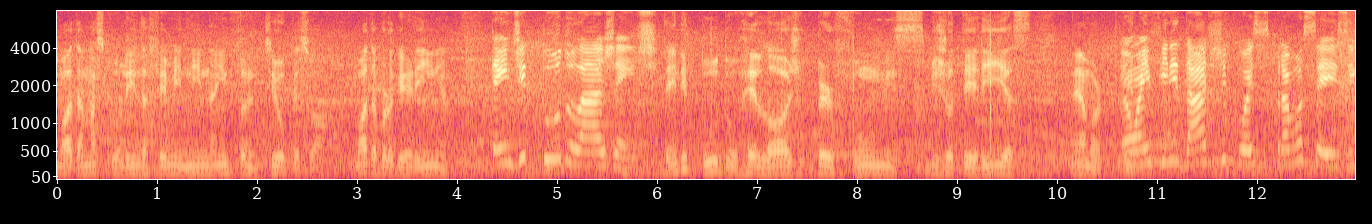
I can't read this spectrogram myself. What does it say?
moda masculina, feminina, infantil, pessoal, moda blogueirinha. Tem de tudo lá, gente. Tem de tudo, relógio, perfumes, bijuterias, né, amor? É uma infinidade de coisas para vocês e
